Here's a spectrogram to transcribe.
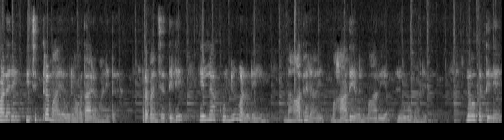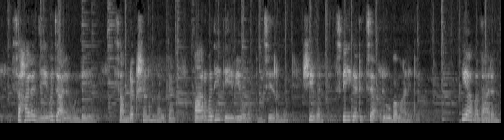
വളരെ വിചിത്രമായ ഒരു അവതാരമാണിത്. പ്രപഞ്ചത്തിലെ എല്ലാ കുഞ്ഞുങ്ങളുടെയും നാഥനായി മഹാദേവൻ മാറിയ രൂപമാണിത്. ലോകത്തിലെ സകല ജീവജാലങ്ങളുടെയും സംരക്ഷണം നൽകാൻ പാർവതി ദേവിയോടൊപ്പം ചേർന്ന് ശിവൻ സ്വീകരിച്ച രൂപമാണിത്. ഈ അവതാരം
